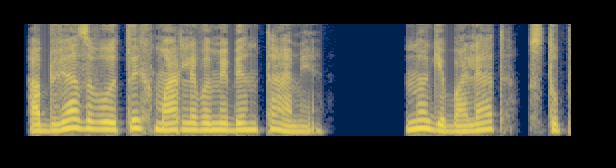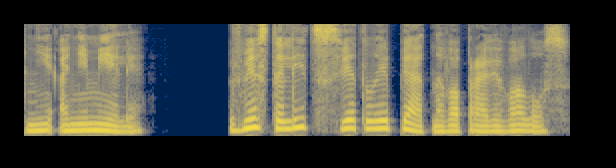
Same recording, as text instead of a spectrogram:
Обвязывают их марлевыми бинтами. Ноги болят, ступни онемели. Вместо лиц светлые пятна в оправе волос.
